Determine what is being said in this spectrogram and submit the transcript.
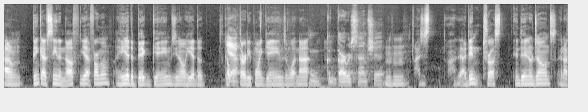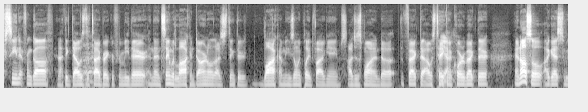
I don't think I've seen enough yet from him. He had the big games, you know. He had the couple Yeah. 30 point games and whatnot. Garbage time shit. Mm-hmm. I just I didn't trust in Daniel Jones, and I've seen it from Goff, and I think that was the tiebreaker for me there. And then same with Lock and Darnold. I just think they're Lock. I mean, he's only played five games. I just wanted uh, the fact that I was taking Yeah. a quarterback there. And also, I guess we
